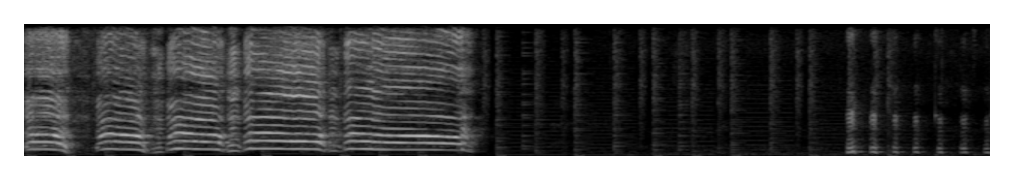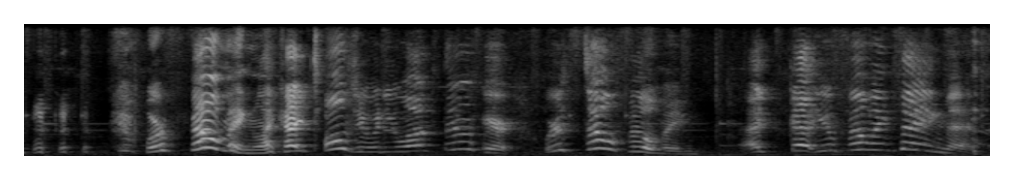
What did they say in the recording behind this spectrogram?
Ah, ah, ah, ah, ah. We're filming, like I told you when you walked through here. We're still filming. I got you filming saying that.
